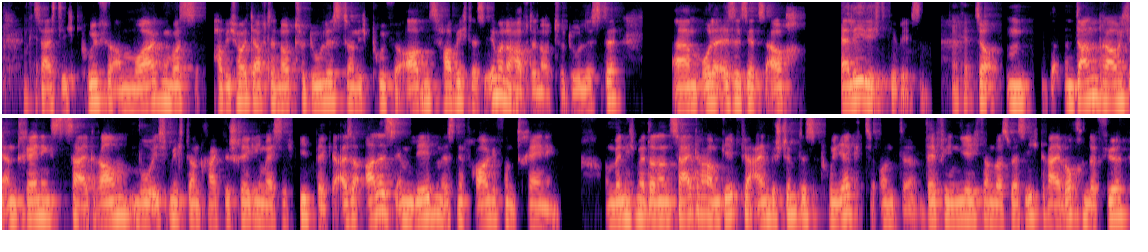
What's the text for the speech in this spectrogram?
Okay. Das heißt, ich prüfe am Morgen, was habe ich heute auf der Not-To-Do-Liste und ich prüfe abends, habe ich das immer noch auf der Not-To-Do-Liste ähm, oder ist es jetzt auch erledigt gewesen. Okay. So, und dann brauche ich einen Trainingszeitraum, wo ich mich dann praktisch regelmäßig feedbacke. Also alles im Leben ist eine Frage von Training. Und wenn ich mir dann einen Zeitraum gebe für ein bestimmtes Projekt und äh, definiere ich dann, was weiß ich, drei Wochen dafür,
